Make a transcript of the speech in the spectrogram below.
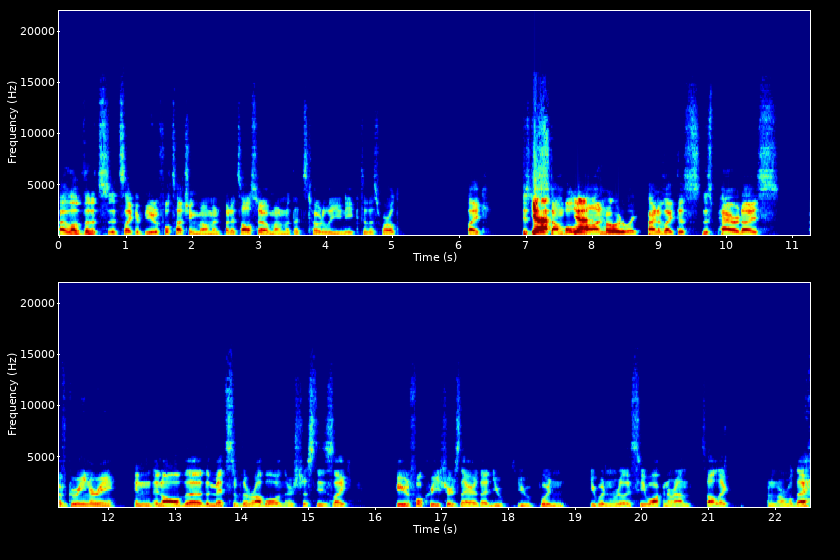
I love that it's it's like a beautiful, touching moment, but it's also a moment that's totally unique to this world. Like, just Yeah, stumble Yeah, upon totally. kind of like this this paradise of greenery in in all the the midst of the rubble, and there's just these like beautiful creatures there that you you wouldn't you wouldn't really see walking around Salt Lake on a normal day.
